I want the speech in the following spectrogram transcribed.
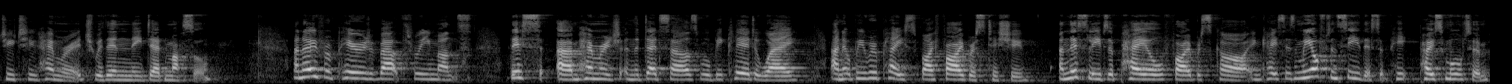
due to hemorrhage within the dead muscle. And over a period of about three months, this um, hemorrhage and the dead cells will be cleared away and it'll be replaced by fibrous tissue. And this leaves a pale fibrous scar in cases, and we often see this at post mortem,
